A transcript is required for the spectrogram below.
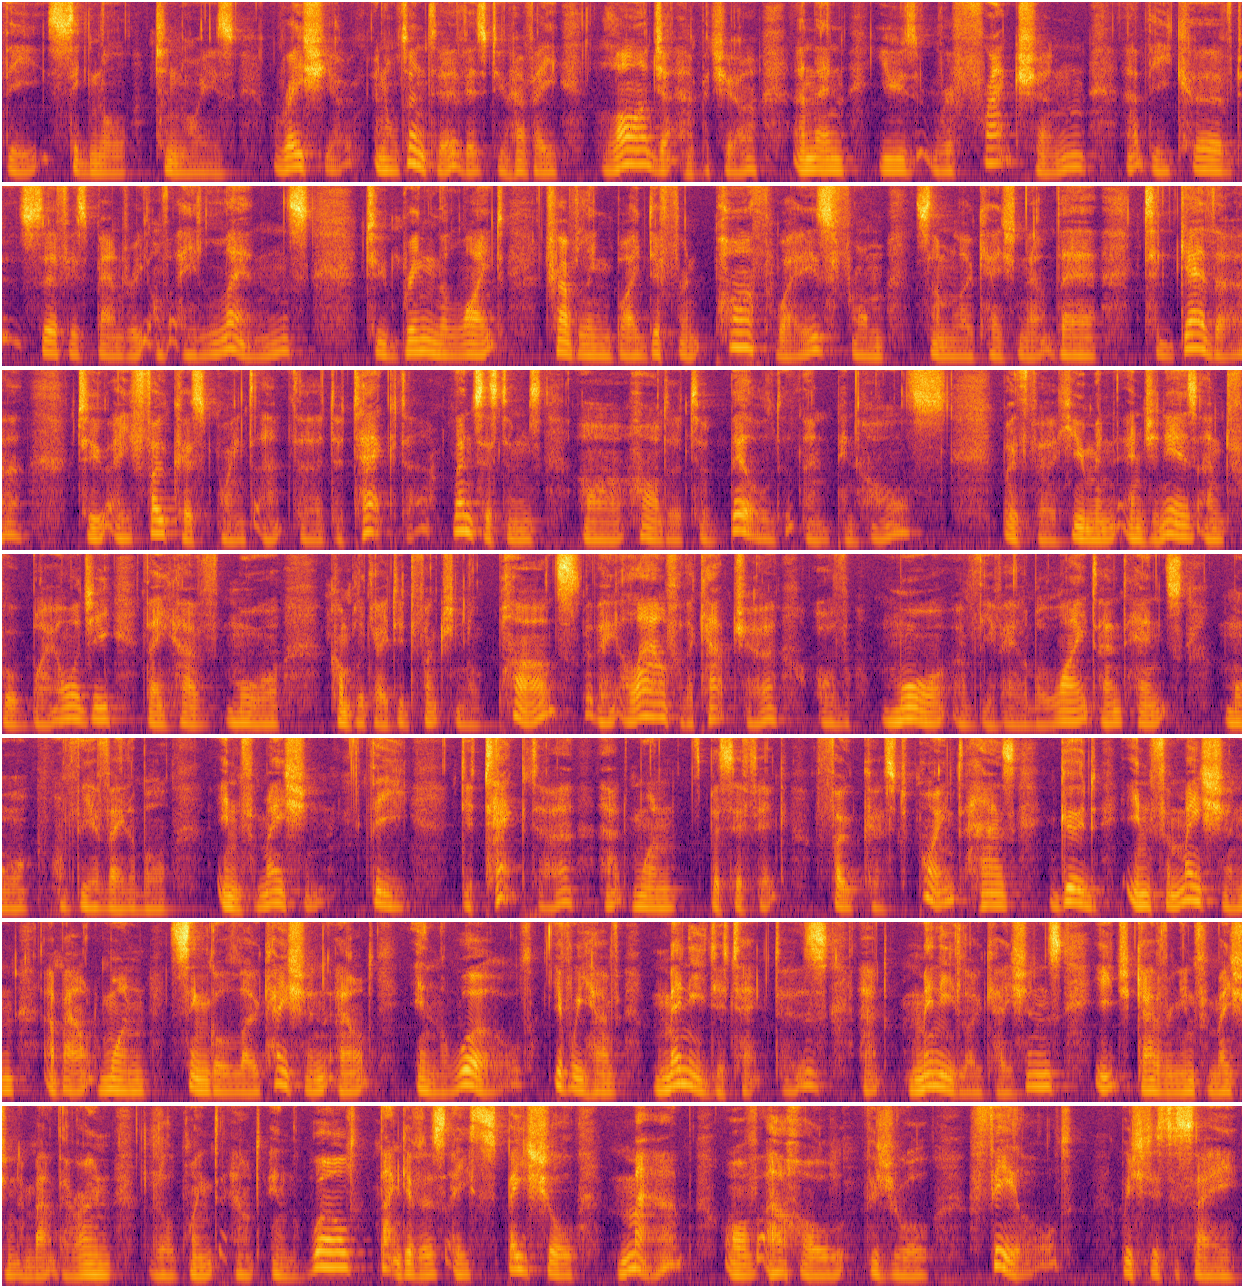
the signal to noise ratio. An alternative is to have a larger aperture and then use refraction at the curved surface boundary of a lens to bring the light travelling by different pathways from some location out there together to a focus point at the detector. Lens systems are harder to build than pinholes, both for human engineers and for biology. They have more complicated functional parts, but they allow for the capture of more of the available light and hence more of the available information. The detector at one specific focused point has good information about one single location out in the world. If we have many detectors at many locations, each gathering information about their own little point out in the world, that gives us a spatial map of a whole visual field, which is to say,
